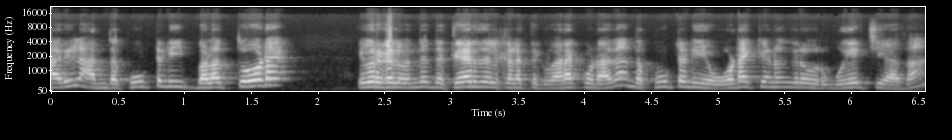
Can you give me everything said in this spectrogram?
ஆறில் அந்த கூட்டணி பலத்தோட இவர்கள் வந்து இந்த தேர்தல் களத்துக்கு வரக்கூடாது அந்த கூட்டணியை உடைக்கணுங்கிற ஒரு முயற்சியாக தான்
